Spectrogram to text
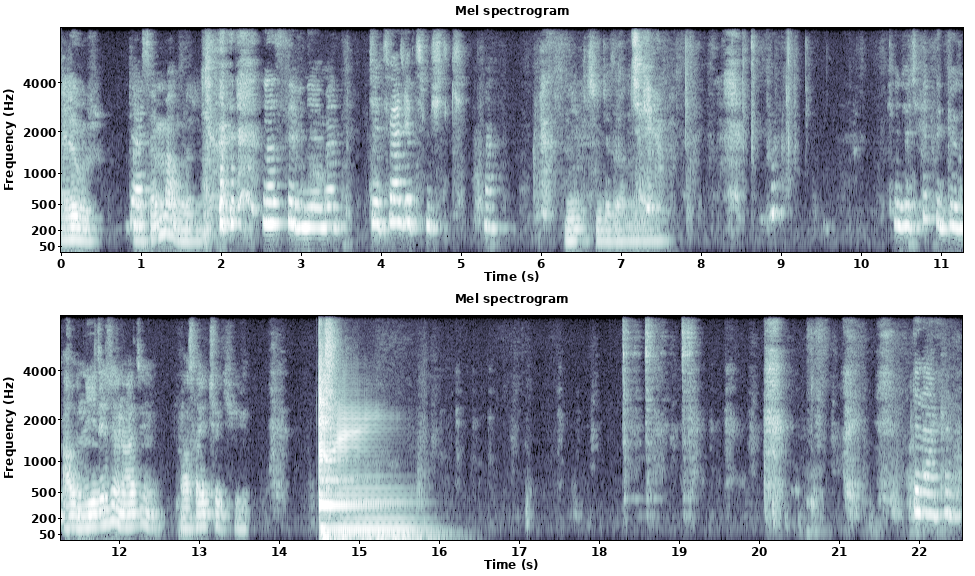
Ele vur. Gel. Ben sen mi vuracaksın? Nasıl seviniyor hemen. Cetvel getirmiştik. Niye bütün cezaları? Şimdi çekip de gözük. Abi niye diyeceksin hadi. Masayı çekiyor. Dön arkana.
